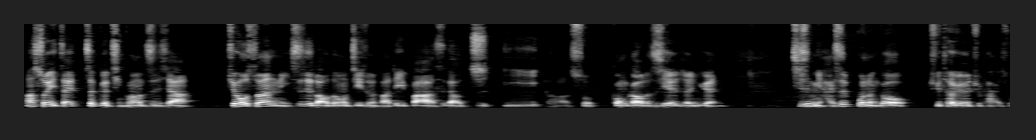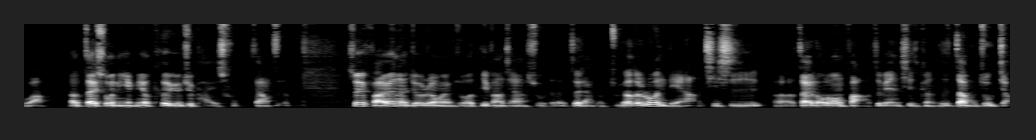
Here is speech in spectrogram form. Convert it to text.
那所以在这个情况之下，就算你是劳动基准法第八十四条之一啊所公告的这些人员，其实你还是不能够去特约去排除啊。呃，再说你也没有特约去排除这样子。所以法院呢就认为说，地方检察署的这两个主要的论点啊，其实呃在劳动法这边其实可能是站不住脚，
